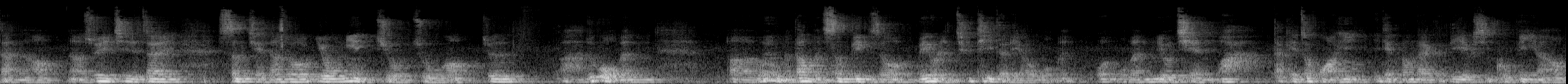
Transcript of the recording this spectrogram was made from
担的哈。那所以其实，在生前他说忧念久足哈，就是啊，如果我们呃，因为我们当我们生病的时候，没有人去替得了我们。我我们有钱哇，大家做欢喜，一点都来你也辛苦病然后，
